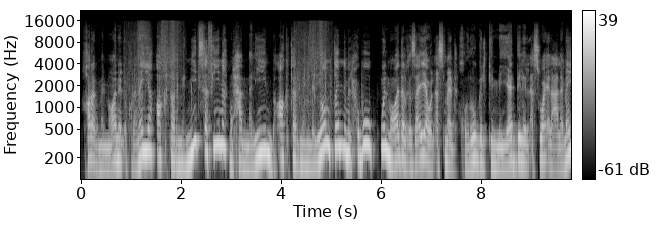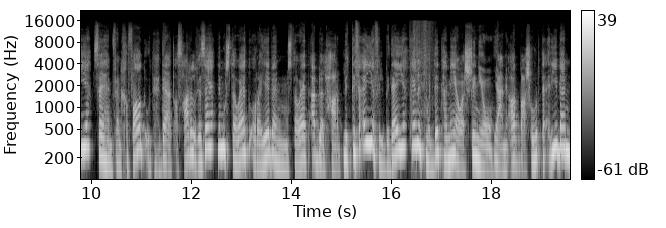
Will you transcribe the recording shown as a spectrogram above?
خرج من الموانئ الأوكرانية أكثر من 100 سفينة محملين بأكثر من مليون طن من الحبوب والمواد الغذائية والأسمدة. خروج الكميات دي للأسواق العالمية ساهم في انخفاض وتهدئة أسعار الغذاء لمستويات قريبة من مستويات قبل الحرب. الاتفاقية في البداية كانت مدتها 120 يوم يعني أربع شهور تقريبا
